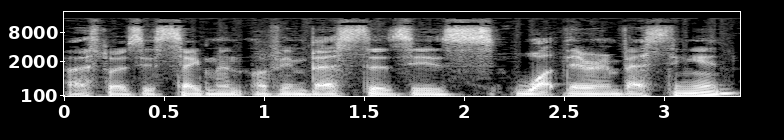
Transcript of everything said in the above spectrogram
I suppose, this segment of investors is what they're investing in.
